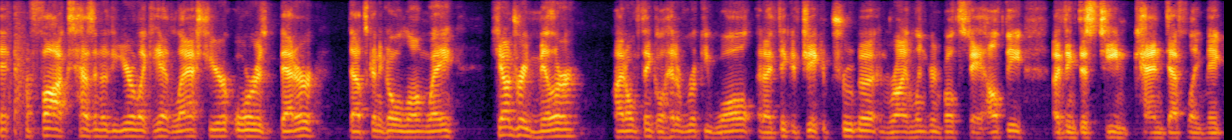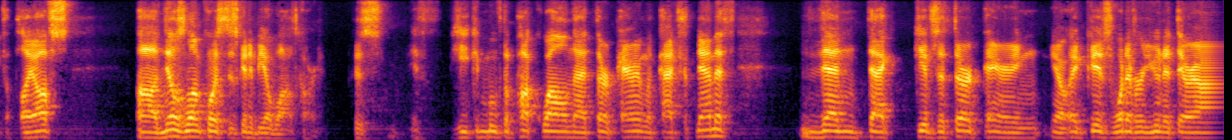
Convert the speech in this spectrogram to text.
If Fox has another year like he had last year or is better, that's going to go a long way. K'Andre Miller, I don't think will hit a rookie wall. And I think if Jacob Trouba and Ryan Lindgren both stay healthy, I think this team can definitely make the playoffs. Uh, Nils Lundkvist is going to be a wild card because if he can move the puck well in that third pairing with Patrick Nemeth, then that gives a third pairing, you know, it gives whatever unit they're out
